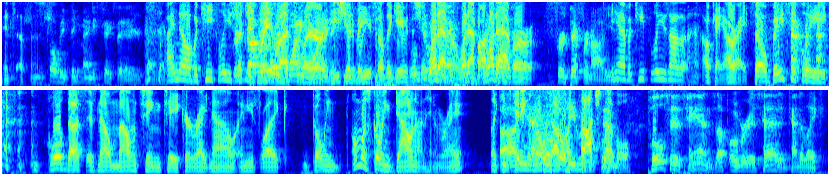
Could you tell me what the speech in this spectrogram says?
It doesn't. You told me think 96 that you're talking about. I know, but Keith Lee's There's such a great wrestler. He should Keith be. Lee. So they gave it to We'll shit. Whatever, whatever, whatever. For a different audience. Yeah, but Keith Lee's out of okay. All right. So basically, Goldust is now mounting Taker right now, and he's like going almost going down on him, right? Like he's Uh, getting yeah, low well, enough, so like crotch him, level. Pulls his hands up over his head and kind of like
